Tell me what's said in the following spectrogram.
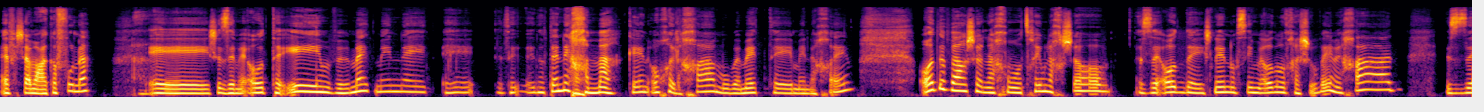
איפה שהמרק אפונה, אה, שזה מאוד טעים, ובאמת מין, אה, אה, זה נותן נחמה, כן? אוכל חם הוא באמת אה, מנחם. עוד דבר שאנחנו צריכים לחשוב, זה עוד אה, שני נושאים מאוד מאוד חשובים. אחד, זה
